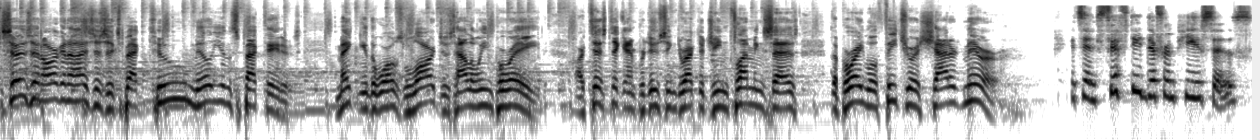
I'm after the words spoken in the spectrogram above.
Susan organizers expect 2 million spectators, making the world's largest Halloween parade. Artistic and producing director Jeanne Fleming says the parade will feature a shattered mirror. It's in 50 different pieces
